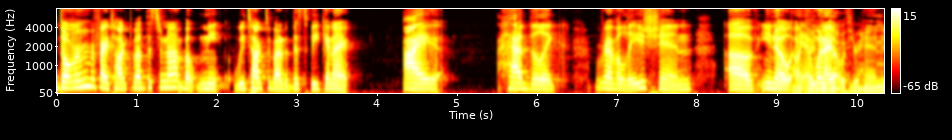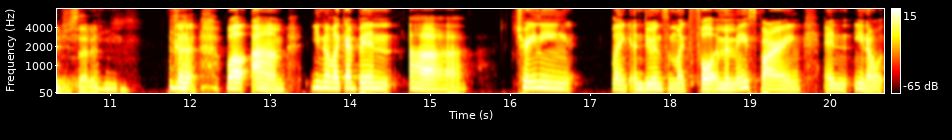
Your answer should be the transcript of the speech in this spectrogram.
don't remember if I talked about this or not, but me we talked about it this week and I I had the like revelation of, you know, I like how you when did I that with your hand as you said it. it. well, um, you know, like I've been uh training like and doing some like full MMA sparring and you know,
